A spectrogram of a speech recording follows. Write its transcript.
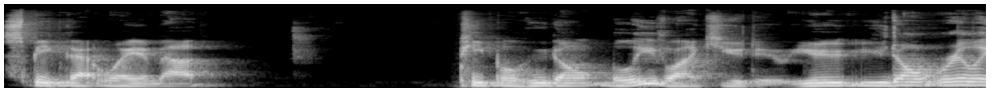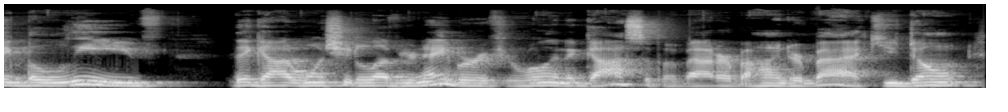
speak that way about people who don't believe like you do. You, you don't really believe that God wants you to love your neighbor if you're willing to gossip about her behind her back. You don't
